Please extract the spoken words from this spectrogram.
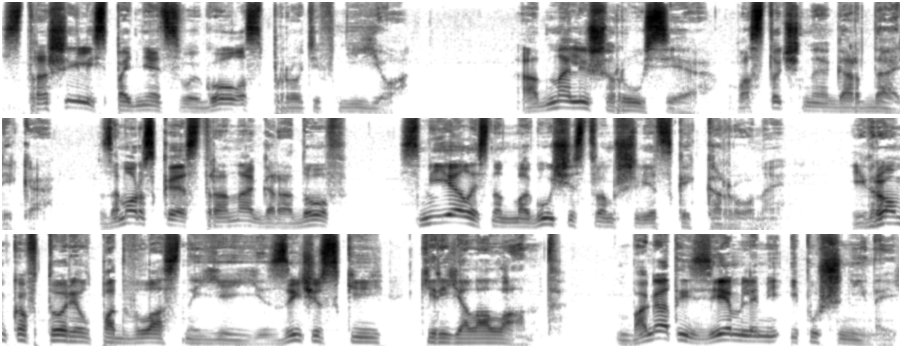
страшились поднять свой голос против нее. Одна лишь Русия, восточная Гордарика, заморская страна городов, смеялась над могуществом шведской короны и громко вторил подвластный ей языческий Кирьялаланд, богатый землями и пушниной.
